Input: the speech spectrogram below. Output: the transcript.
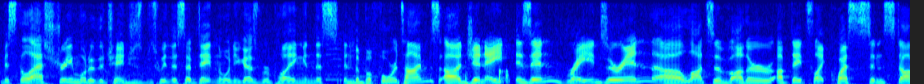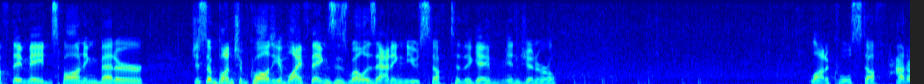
missed the last stream. What are the changes between this update and the one you guys were playing in this in the before times? Uh, Gen 8 is in, raids are in, uh, lots of other updates like quests and stuff. They made spawning better, just a bunch of quality of life things as well as adding new stuff to the game in general. A lot of cool stuff. How do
